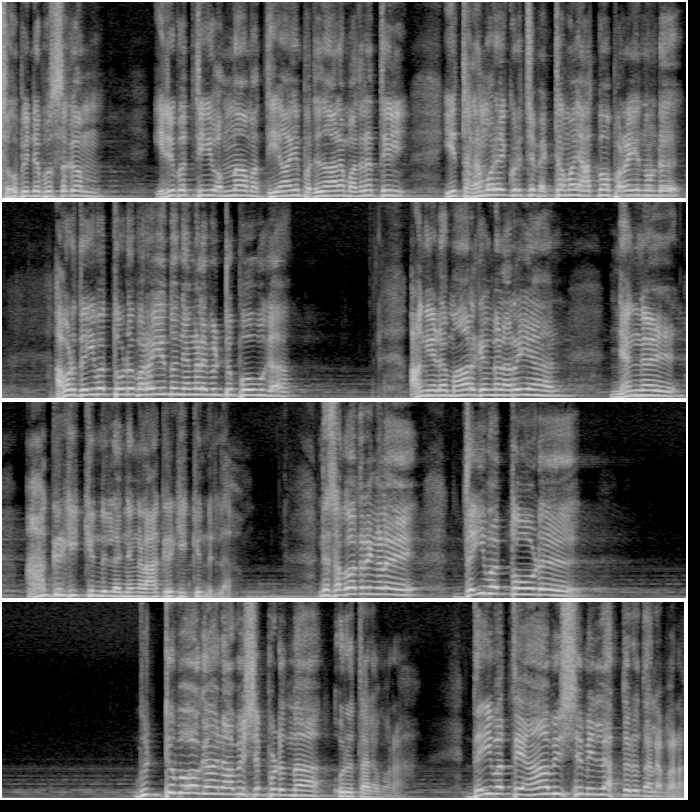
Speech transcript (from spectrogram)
ജോബിന്റെ പുസ്തകം ഇരുപത്തി ഒന്നാം അധ്യായം പതിനാലാം വചനത്തിൽ ഈ തലമുറയെക്കുറിച്ച് വ്യക്തമായി ആത്മാവ് പറയുന്നുണ്ട്. അവർ ദൈവത്തോട് പറയുന്നു ഞങ്ങളെ വിട്ടു പോവുക. അങ്ങയുടെ മാർഗങ്ങൾ അറിയാൻ ഞങ്ങൾ ആഗ്രഹിക്കുന്നില്ല ഞങ്ങൾ ആഗ്രഹിക്കുന്നില്ല. എന്റെ സഹോദരങ്ങളെ ദൈവത്തോട് വിട്ടുപോകാൻ ആവശ്യപ്പെടുന്ന ഒരു തലമുറ. ദൈവത്തെ ആവശ്യമില്ലാത്തൊരു തലമുറ.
